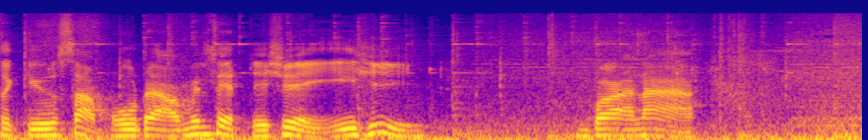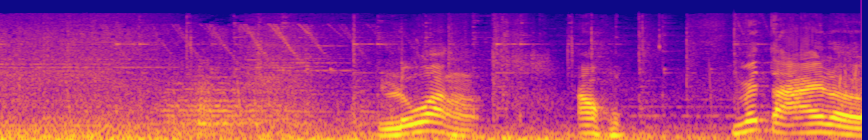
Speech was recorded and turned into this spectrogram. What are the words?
สกิลสับโฮดาวไม่เสร็จเฉยๆบ้าหน้าล่วง เอ้า ไม่ตายเหรอ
